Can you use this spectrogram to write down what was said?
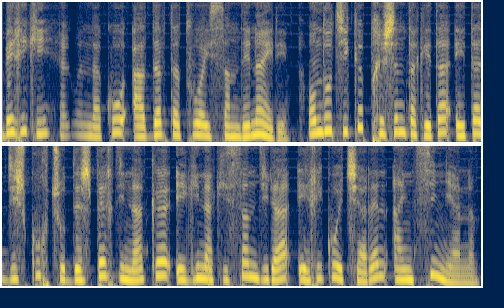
berriki, helduendako adaptatua izan dena ere. Ondotik, presentaketa eta diskurtso desberdinak eginak izan dira erriko etxearen aintzinean.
